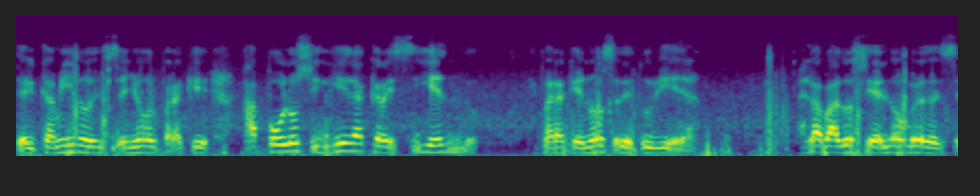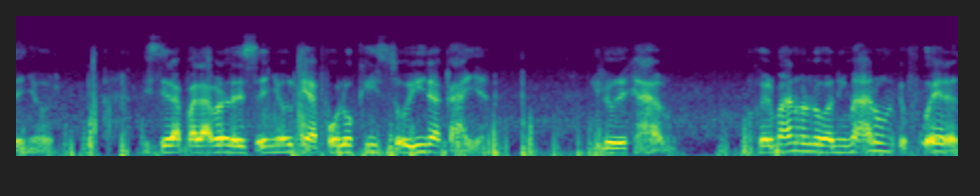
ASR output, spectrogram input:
del camino del Señor para que Apolo siguiera creciendo y para que no se detuviera. Alabado sea el nombre del Señor. Dice la palabra del Señor que Apolo quiso ir a Calla y lo dejaron los hermanos lo animaron a que fueran.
